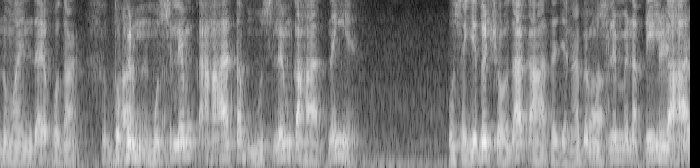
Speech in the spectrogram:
नुमाइंदा खुदा है। तो फिर मुस्लिम का हाथ अब मुस्लिम का हाथ नहीं है। वो सैद शहदा का हाथ है जनाब मुस्लिम में नकील का हाथ।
